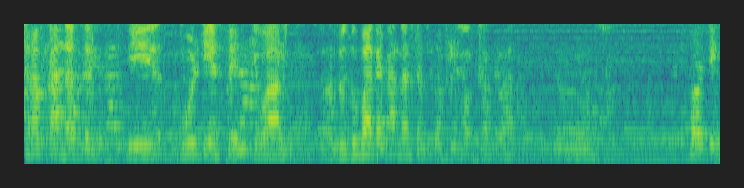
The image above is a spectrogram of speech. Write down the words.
खराब कांदा असेल की गोल्टी असेल किंवा जो दुबागा कांदा असेल शॉर्टिंग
